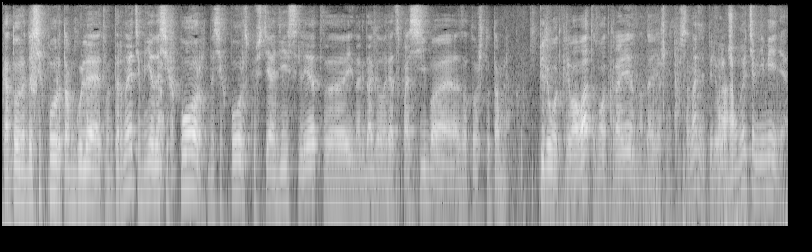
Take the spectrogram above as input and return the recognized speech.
Который до сих пор там гуляет в интернете. Мне до сих пор, до сих пор, спустя 10 лет, э, иногда говорят спасибо за то, что там перевод кривовато, ну откровенно, да, я же не профессиональный переводчик, ага. но тем не менее.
